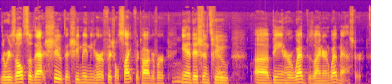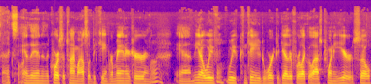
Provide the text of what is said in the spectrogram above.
the results of that shoot that she made me her official site photographer, in addition to uh, being her web designer and webmaster. Excellent. And then in the course of time, I also became her manager, and and you know we've we've continued to work together for like the last 20 years. So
